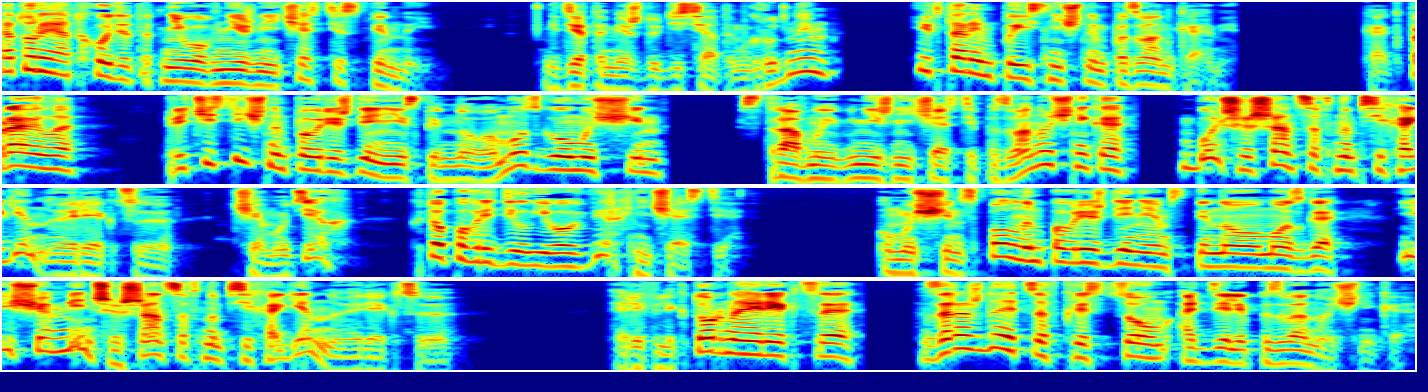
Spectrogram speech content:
которые отходят от него в нижней части спины, где-то между десятым грудным и вторым поясничным позвонками. Как правило, при частичном повреждении спинного мозга у мужчин с травмой в нижней части позвоночника больше шансов на психогенную эрекцию, чем у тех, кто повредил его в верхней части. У мужчин с полным повреждением спинного мозга еще меньше шансов на психогенную эрекцию. Рефлекторная эрекция зарождается в крестцовом отделе позвоночника.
